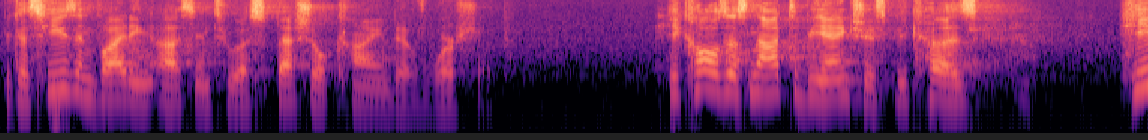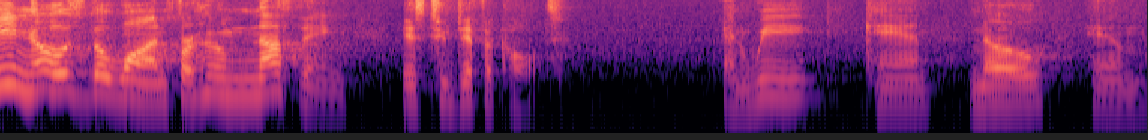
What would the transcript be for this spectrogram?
because he's inviting us into a special kind of worship. He calls us not to be anxious because he knows the one for whom nothing is too difficult, and we can know him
